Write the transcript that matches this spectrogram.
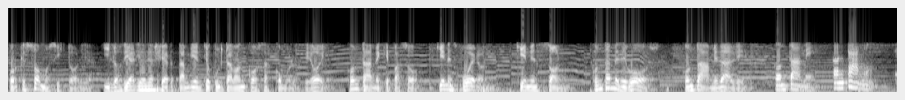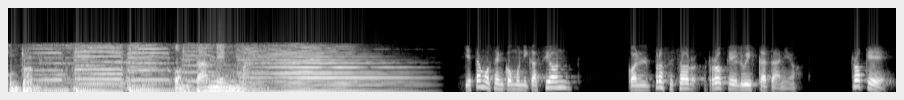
Porque somos historia. Y los diarios de ayer también te ocultaban cosas como los de hoy. Contame qué pasó. ¿Quiénes fueron? ¿Quiénes son? Contame de vos. Contame, dale. Contame. Contame. Contame. Contame más. Y estamos en comunicación con el profesor Roque Luis Cataño. Roque,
